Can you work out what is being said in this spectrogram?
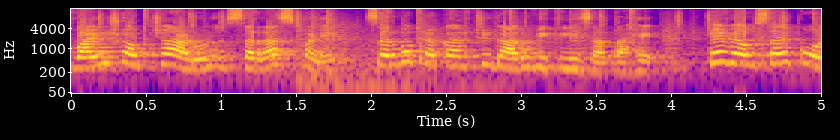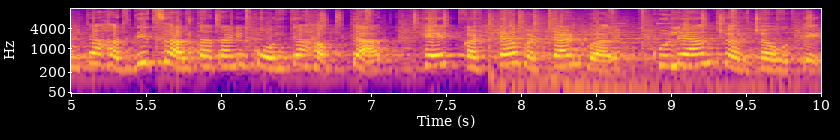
वाईन शॉपच्या आडून सर्रासपणे सर्व प्रकारची दारू विकली जात आहे. हे व्यवसाय कोणत्या हद्दीत चालतात आणि कोणत्या हप्त्यात हे कट्ट्या बट्ट्यांवर खुलेआम चर्चा होते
